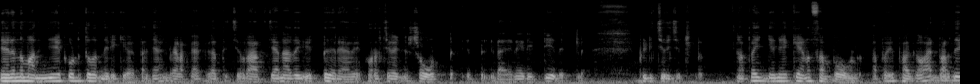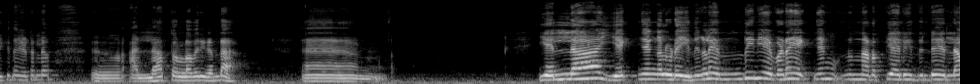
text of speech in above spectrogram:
ഞാനൊന്ന് മഞ്ഞയെ കൊടുത്ത് വന്നിരിക്കുക കേട്ടോ. ഞാൻ വിളക്കൊക്കെ കത്തിച്ച് പ്രാർത്ഥിച്ചാൽ അത് ഇട്ട് തരാവേ. കുറച്ച് കഴിഞ്ഞ് ഷോർട്ട് ഇട്ട് ഇടാൻ അതിനെ എഡിറ്റ് ചെയ്തിട്ടില്ല. പിടിച്ചു വെച്ചിട്ടുണ്ട്. അപ്പോൾ ഇങ്ങനെയൊക്കെയാണ് സംഭവങ്ങൾ അപ്പോൾ ഈ ഭഗവാൻ പറഞ്ഞിരിക്കുന്നത് കേട്ടല്ലോ അല്ലാത്തുള്ളവർ കണ്ട എല്ലാ യജ്ഞങ്ങളുടെയും നിങ്ങൾ എന്തിനി എവിടെ യജ്ഞം നടത്തിയാലും ഇതിന്റെ എല്ലാ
